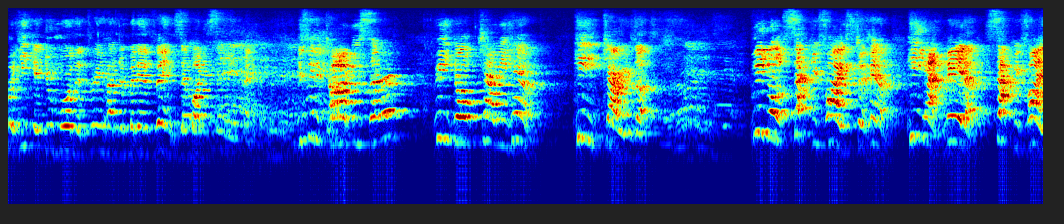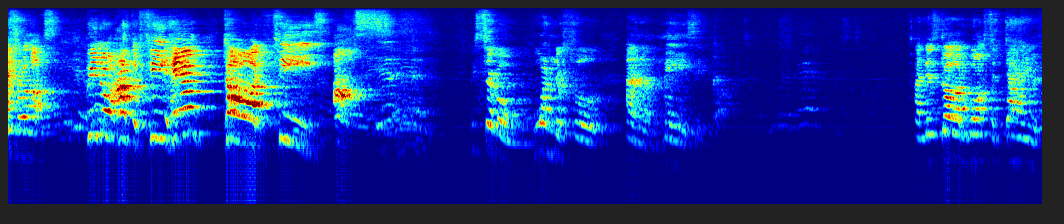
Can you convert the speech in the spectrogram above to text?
but he can do more than 300 million things. Somebody say amen. You see the God we serve? We don't carry him. He carries us. We don't sacrifice to him. He has made a sacrifice for us. We don't have to feed him. God feeds us. We serve a wonderful and amazing God. And this God wants to dine with us.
